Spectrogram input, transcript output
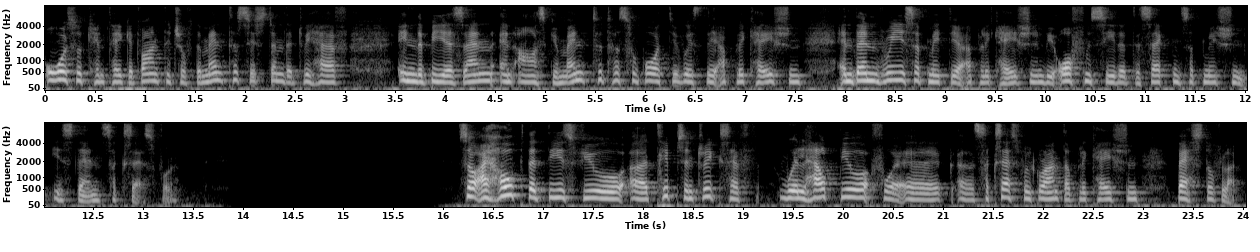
also can take advantage of the mentor system that we have in the BSN and ask your mentor to support you with the application and then resubmit your application. We often see that the second submission is then successful. So I hope that these few uh, tips and tricks have, will help you for a, a successful grant application. Best of luck.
